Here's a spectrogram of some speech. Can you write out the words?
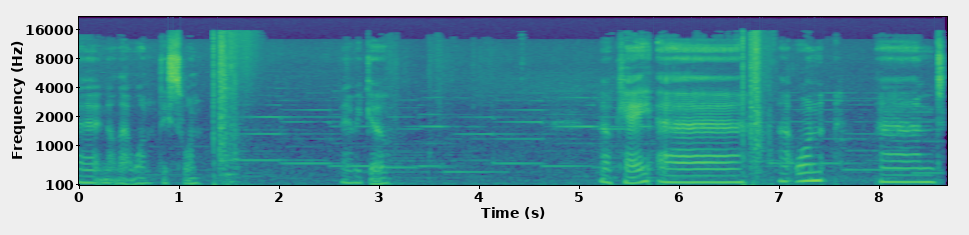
Uh, not that one, this one. There we go. Okay, uh, that one, and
